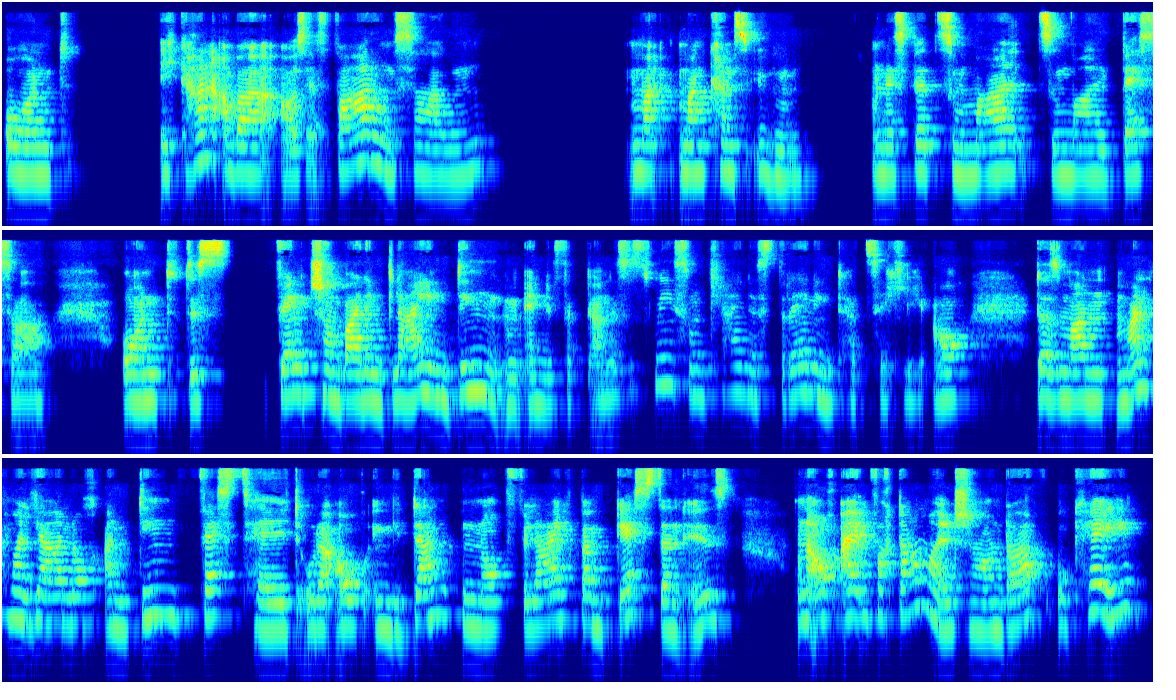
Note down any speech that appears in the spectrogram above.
Und ich kann aber aus Erfahrung sagen, man, man kann es üben und es wird zumal zumal besser. Und das fängt schon bei den kleinen Dingen im Endeffekt an. Es ist wie so ein kleines Training tatsächlich auch, dass man manchmal ja noch an Dingen festhält oder auch in Gedanken noch vielleicht beim Gestern ist und auch einfach da mal schauen darf, okay,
